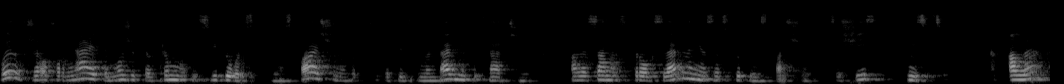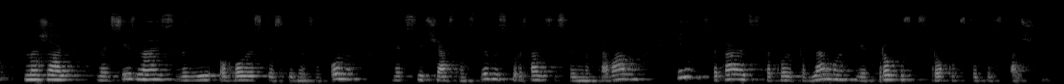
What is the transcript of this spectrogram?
ви вже оформляєте, можете отримувати свідоцтво на спадщину, тобто вже такі документальні підтвердження. Але саме строк звернення за вступом в спадщину це 6 місяців. Але, на жаль, не всі знають свої обов'язки згідно закону, не всі вчасно встигли скористатися своїми правами і стикаються з такою проблемою, як пропуск строку вступу в спадщину.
